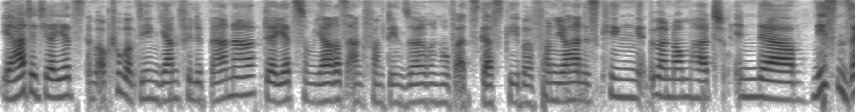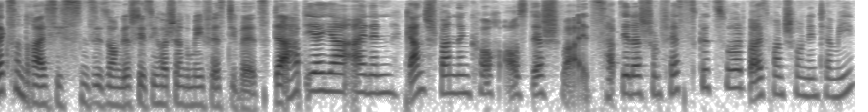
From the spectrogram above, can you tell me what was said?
Ihr hattet ja jetzt im Oktober den Jan-Philipp Berner, der jetzt zum Jahresanfang den Söllringhof als Gastgeber von Johannes King übernommen hat. In der nächsten 36. Saison des Schleswig-Holstein Gourmet Festivals, da habt ihr ja einen ganz spannenden Koch aus der Schweiz. Habt ihr das schon festgezurrt? Weiß man schon den Termin?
